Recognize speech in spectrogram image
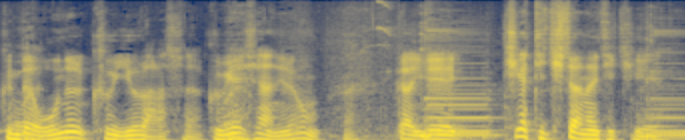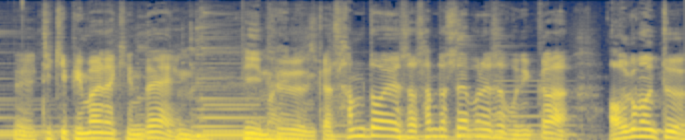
근데 왜? 오늘 그 이유를 알았어요. 그게 C 아니고, 그러니까 이게 키가 D키잖아요, D키. 네, B 마이너 키인데, 음, B 그 마이너. 그러니까 3도에서 3도 7에서 보니까 augment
